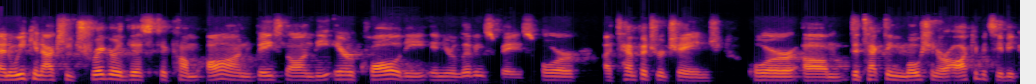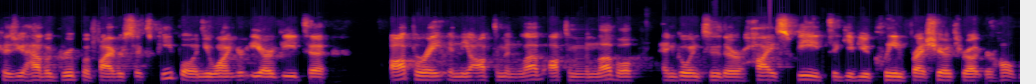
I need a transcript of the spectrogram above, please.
And we can actually trigger this to come on based on the air quality in your living space or a temperature change or um, detecting motion or occupancy because you have a group of five or six people and you want your ERV to operate in the optimum level optimum level and go into their high speed to give you clean fresh air throughout your home.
